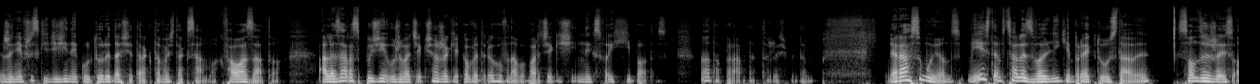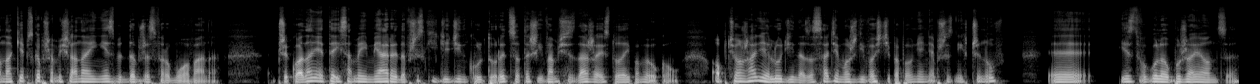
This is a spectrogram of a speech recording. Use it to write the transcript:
że nie wszystkie dziedziny kultury da się traktować tak samo. Chwała za to. Ale zaraz później używacie książek jako wytrychów na poparcie jakichś innych swoich hipotez. No to prawda, to żeśmy tam. Reasumując, nie jestem wcale zwolennikiem projektu ustawy. Sądzę, że jest ona kiepsko przemyślana i niezbyt dobrze sformułowana. Przykładanie tej samej miary do wszystkich dziedzin kultury, co też i wam się zdarza, jest tutaj pomyłką. Obciążanie ludzi na zasadzie możliwości popełniania przez nich czynów yy, jest w ogóle oburzające.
